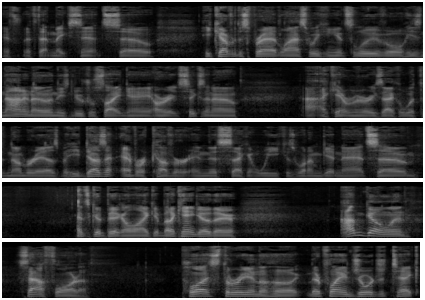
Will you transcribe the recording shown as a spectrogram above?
if if that makes sense. So he covered the spread last week against Louisville. He's 9 and 0 in these neutral site games, or 6 and 0. I I can't remember exactly what the number is, but he doesn't ever cover in this second week, is what I'm getting at. So that's a good pick. I like it, but I can't go there. I'm going South Florida. Plus three in the hook. They're playing Georgia Tech.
